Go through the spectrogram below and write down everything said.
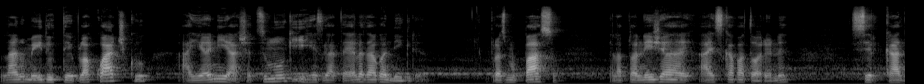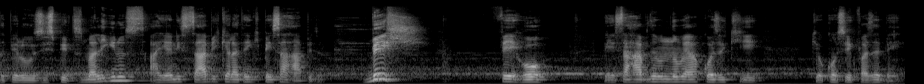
Lá no meio do templo aquático, a Yane acha Tsumugi e resgata ela da água negra. Próximo passo, ela planeja a escapatória, né? Cercada pelos espíritos malignos, a Yane sabe que ela tem que pensar rápido. Bicho! Ferrou! Pensar rápido não é uma coisa que, que eu consigo fazer bem.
